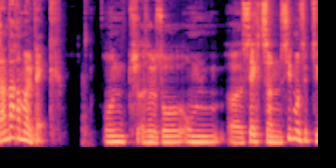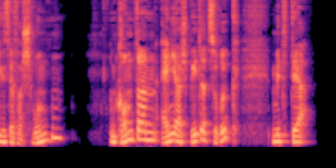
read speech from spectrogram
dann war er mal weg. Und also so um äh, 1677 ist er verschwunden und kommt dann ein Jahr später zurück mit der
